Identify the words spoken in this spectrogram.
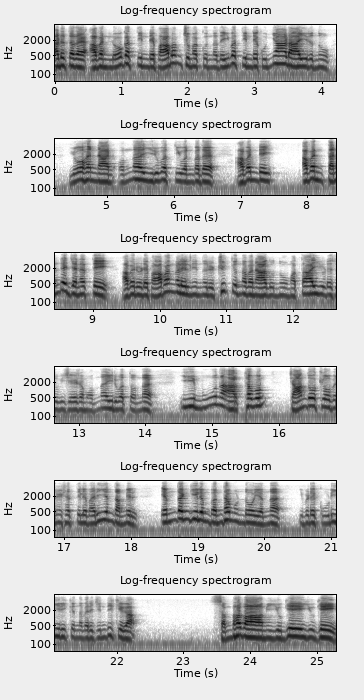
അടുത്തത് അവൻ ലോകത്തിന്റെ പാപം ചുമക്കുന്ന ദൈവത്തിന്റെ കുഞ്ഞാടായിരുന്നു. യോഹന്നാൻ ഒന്ന് ഇരുപത്തി ഒൻപത് അവന്റെ അവൻ തന്റെ ജനത്തെ അവരുടെ പാപങ്ങളിൽ നിന്ന് രക്ഷിക്കുന്നവനാകുന്നു. മത്തായിയുടെ സുവിശേഷം ഒന്ന് ഇരുപത്തൊന്ന്. ഈ മൂന്ന് അർത്ഥവും ചാന്തോക്യോപനിഷത്തിലെ വരിയും തമ്മിൽ എന്തെങ്കിലും ബന്ധമുണ്ടോ എന്ന് ഇവിടെ കൂടിയിരിക്കുന്നവർ ചിന്തിക്കുക. സംഭവാമി യുഗേ യുഗേ.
